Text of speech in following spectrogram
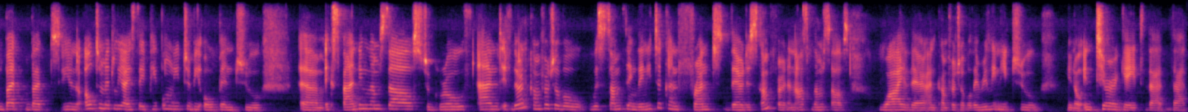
but but you know, ultimately, I say people need to be open to um, expanding themselves to growth. And if they're uncomfortable with something, they need to confront their discomfort and ask themselves why they're uncomfortable. They really need to, you know, interrogate that that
